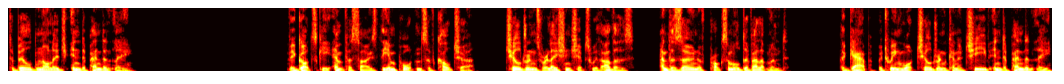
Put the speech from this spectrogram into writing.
to build knowledge independently. Vygotsky emphasized the importance of culture, children's relationships with others, and the zone of proximal development, the gap between what children can achieve independently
